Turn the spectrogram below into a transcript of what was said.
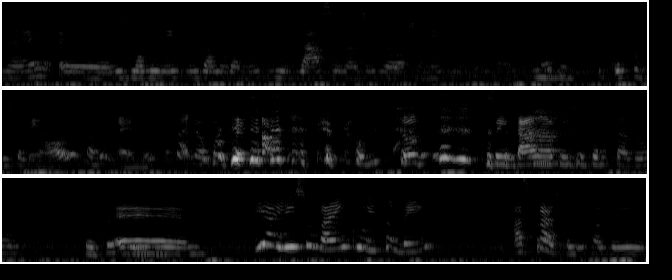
né? é, nos movimentos, nos alongamentos, nos asanas, nos relaxamentos e tudo mais. Enquanto Uhum. o corpo diz também, olha, tá vendo? É muito melhor você tá, ficar o dia todo sentado na frente do computador. Com certeza. É, e aí isso vai incluir também as práticas de fazer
